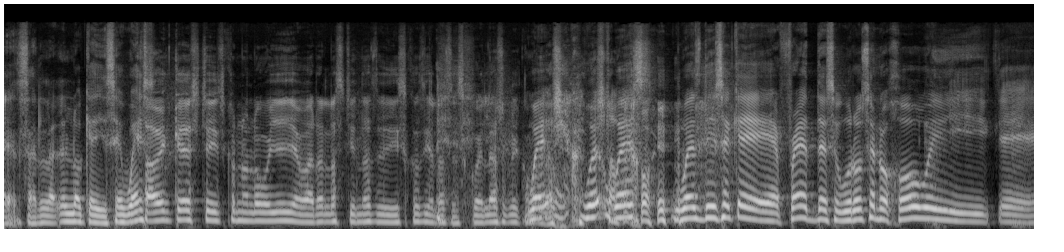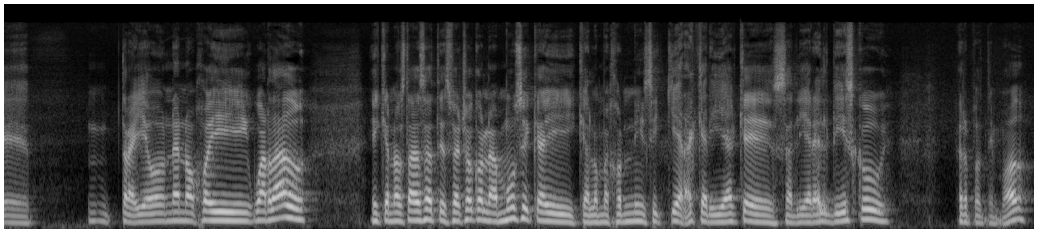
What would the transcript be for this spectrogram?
es lo que dice Wes. ¿Saben que este disco no lo voy a llevar a las tiendas de discos y a las escuelas, Wes, dice que Fred de seguro se enojó, güey, y que traía un enojo ahí guardado y que no estaba satisfecho con la música y que a lo mejor ni siquiera quería que saliera el disco, güey. Pero pues ni modo.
